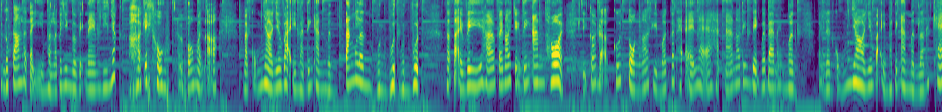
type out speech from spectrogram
lúc đó là tại vì mình là coi như người Việt Nam duy nhất ở cái khu thành phố mình ở mà cũng nhờ như vậy mà tiếng Anh mình tăng lên vùn vụt vùn vụt. Là tại vì hả phải nói chuyện tiếng Anh thôi. Chỉ có đợi cuối tuần á, thì mới có thể là hả nói tiếng Việt với ba mẹ mình. Vậy nên cũng nhờ như vậy mà tiếng Anh mình lên rất khá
